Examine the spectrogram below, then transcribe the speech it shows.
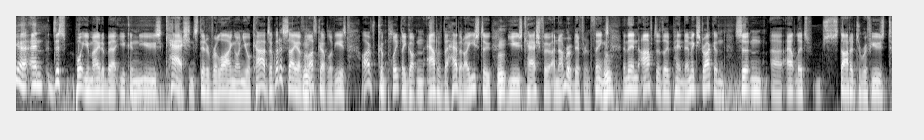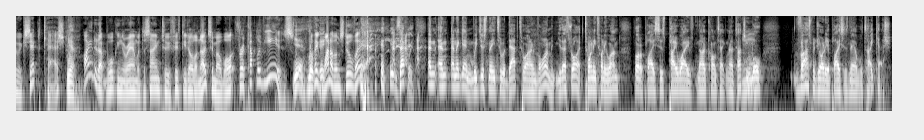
Yeah, and this point you made about you can use cash instead of relying on your cards. I've got to say, over the mm. last couple of years, I've completely gotten out of the habit. I used to mm. use cash for a number of different things. Mm. And then after the pandemic struck and certain uh, outlets started to refuse to accept cash, Yeah. I ended up walking around with the same two $50 notes in my wallet for a couple of years. Yeah, I think it- one of them's still there. exactly. And, and and again, we just need to adapt to our environment. Yeah, that's right. 2021, a lot of places pay wave, no contact, no touching. Well, vast majority of places now will take cash.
